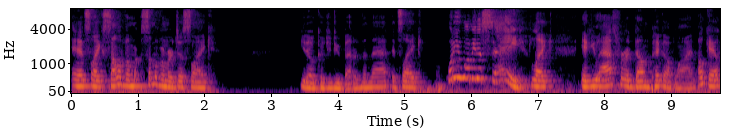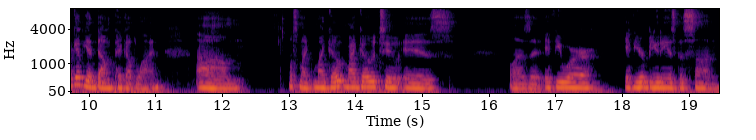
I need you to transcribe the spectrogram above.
and it's like some of them some of them are just like, you know, could you do better than that? It's like, what do you want me to say? Like if you ask for a dumb pickup line, okay, I'll give you a dumb pickup line. Um, what's my my go my go to is what is it? If you were if your beauty is the sun,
